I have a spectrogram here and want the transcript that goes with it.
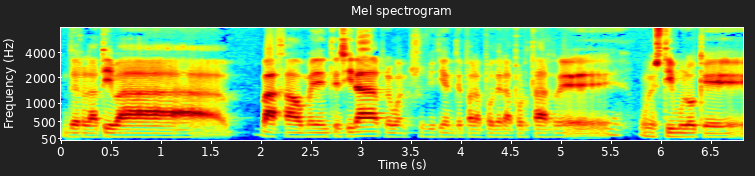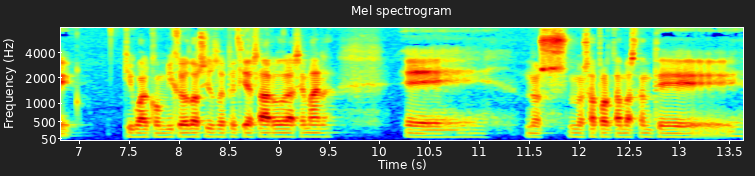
de relativa baja o media intensidad, pero bueno, suficiente para poder aportar eh, un estímulo que, igual con microdosis repetidas a lo largo de la semana eh, nos, nos, aportan bastante,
